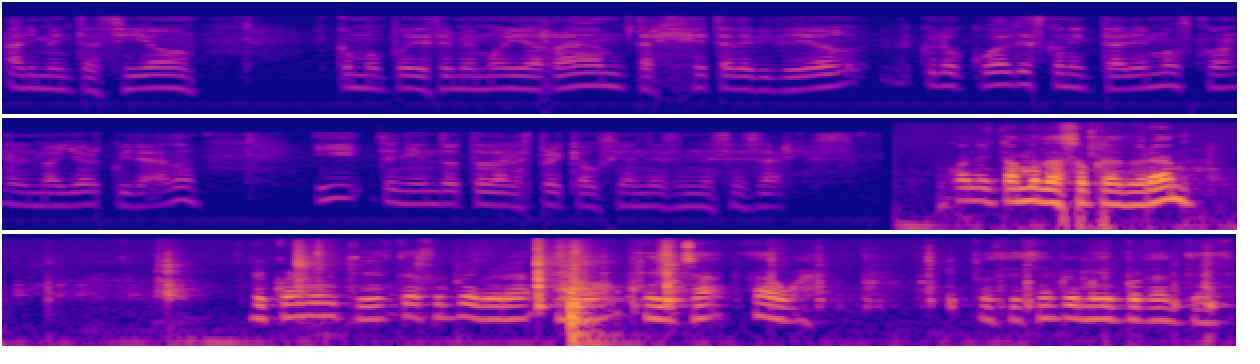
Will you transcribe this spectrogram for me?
alimentación, como puede ser memoria RAM, tarjeta de video, lo cual desconectaremos con el mayor cuidado y teniendo todas las precauciones necesarias. Conectamos la sopladora. Recuerden que esta sopladora no echa agua. Entonces siempre muy importante eso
